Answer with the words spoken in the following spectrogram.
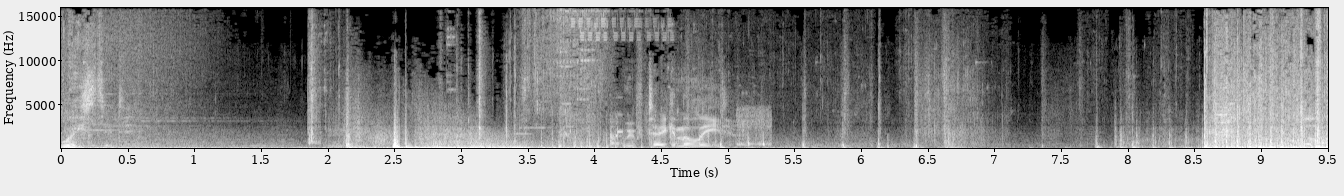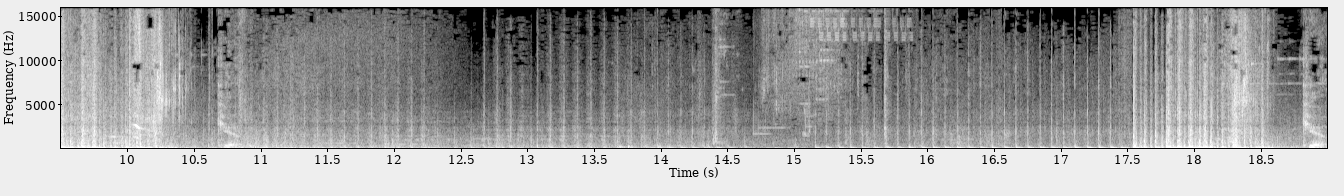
Wasted. We've taken the lead. Kill. Kill.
